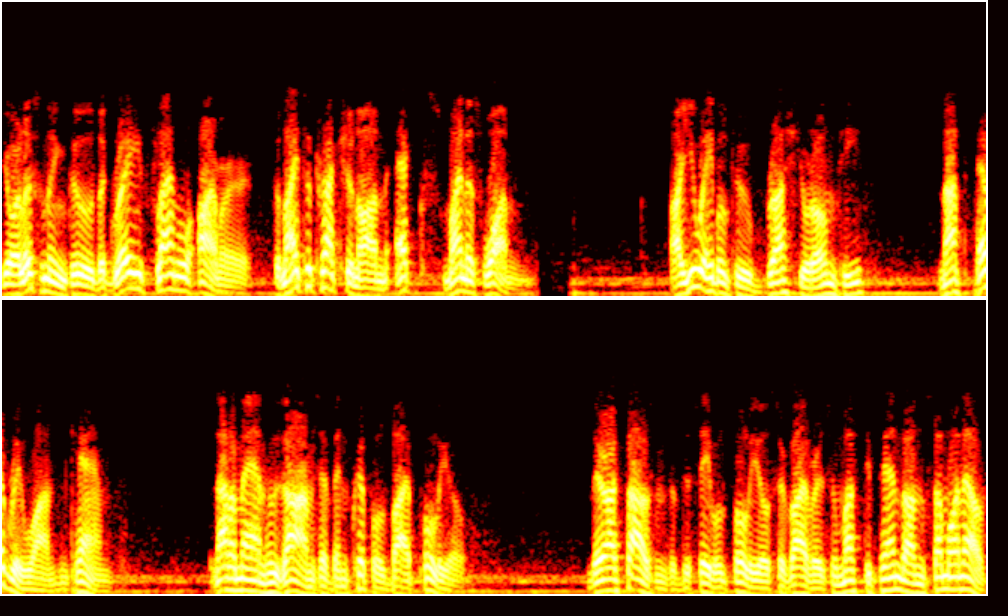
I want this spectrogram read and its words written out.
You're listening to The Gray Flannel Armor, tonight's attraction on X minus one. Are you able to brush your own teeth? Not everyone can. Not a man whose arms have been crippled by polio. There are thousands of disabled polio survivors who must depend on someone else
